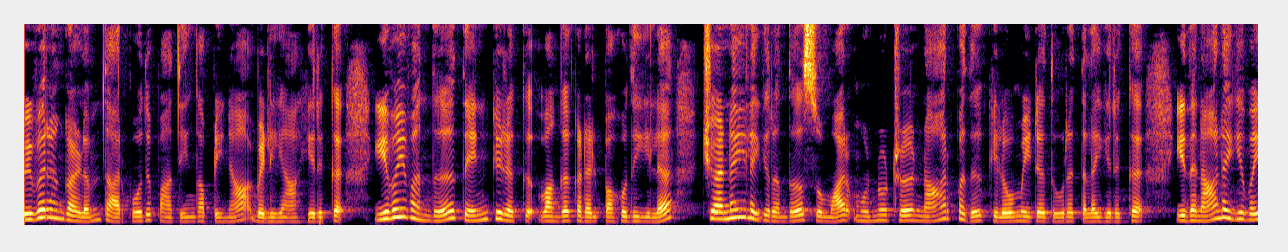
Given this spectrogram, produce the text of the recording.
விவரங்கள் விவரங்களும் தற்போது பார்த்தீங்க அப்படின்னா வெளியாகியிருக்கு. இவை வந்து தென்கிழக்கு வங்கக்கடல் பகுதியில் சென்னையில் இருந்து சுமார் முன்னூற்று நாற்பது கிலோமீட்டர் தூரத்தில் இருக்குது இதனால் இவை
